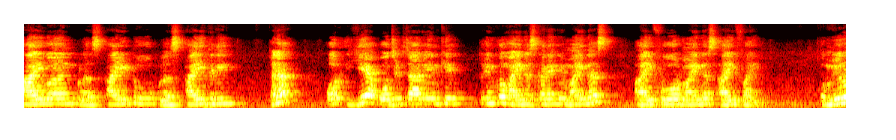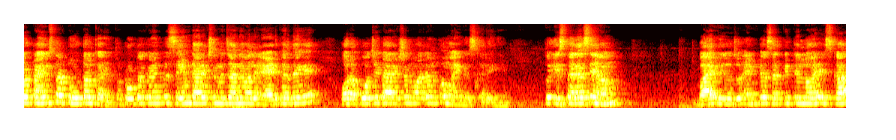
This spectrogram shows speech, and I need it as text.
I one plus I two plus I three है ना? और ये अपोजिट जा रहे हैं इनके। तो इनको माइनस करेंगे। Minus I four minus I five तो म्यूनो टाइम्स का टोटल करंट तो टोटल करंट में सेम डायरेक्शन में जाने वाले ऐड कर देंगे और अपोजिट डायरेक्शन वाले उनको माइनस करेंगे। तो इस तरह से हम बाय जो एम्पियर सर्किट लॉ है, इसका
